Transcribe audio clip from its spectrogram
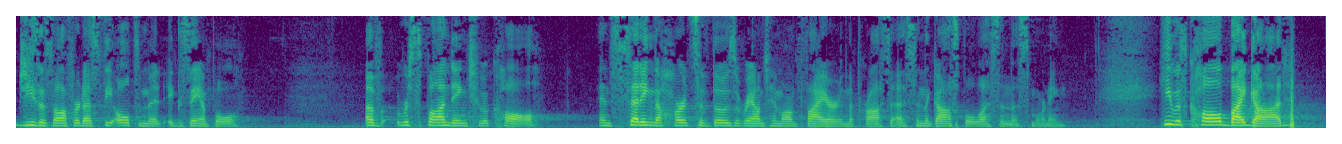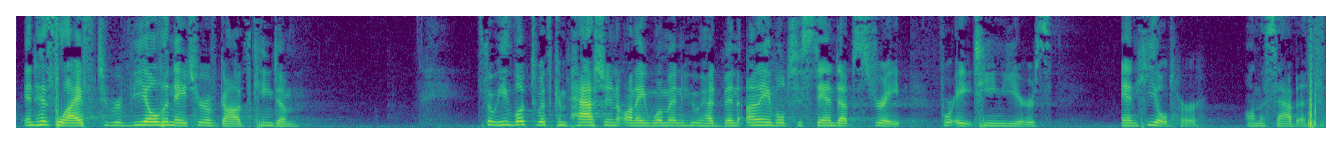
Jesus offered us the ultimate example of responding to a call and setting the hearts of those around him on fire in the process in the gospel lesson this morning. He was called by God in his life to reveal the nature of God's kingdom. So he looked with compassion on a woman who had been unable to stand up straight for 18 years and healed her on the Sabbath.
